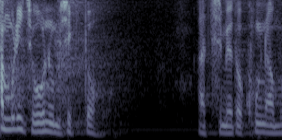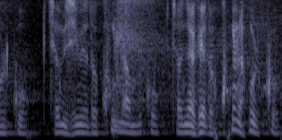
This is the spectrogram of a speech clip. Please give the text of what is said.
아무리 좋은 음식도 아침에도 콩나물국, 점심에도 콩나물국, 저녁에도 콩나물국,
